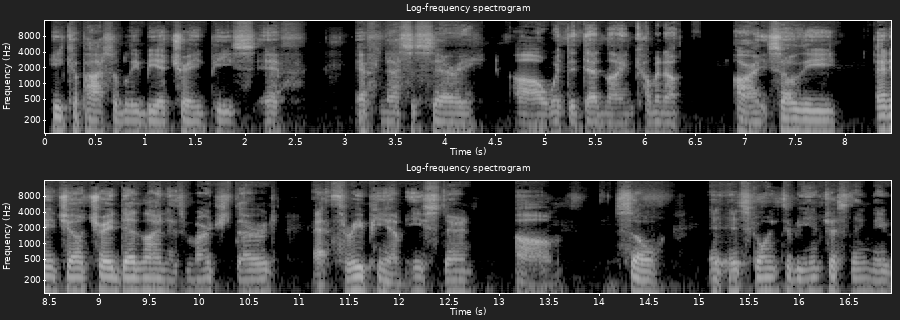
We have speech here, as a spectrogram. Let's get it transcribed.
he could possibly be a trade piece if if necessary uh, with the deadline coming up. All right, so the NHL trade deadline is March 3rd at 3 p.m. Eastern. Um, so it, it's going to be interesting. They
